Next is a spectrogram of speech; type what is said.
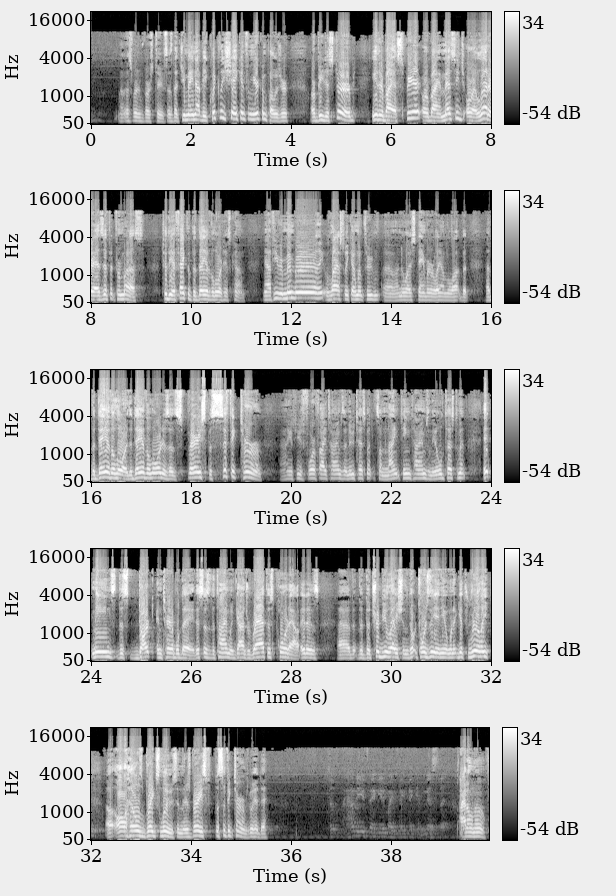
well, that's verse 2. It says, that you may not be quickly shaken from your composure or be disturbed either by a spirit or by a message or a letter as if it from us to the effect that the day of the Lord has come. Now, if you remember, last week I went through, uh, I know I stammered early on a lot, but uh, the day of the Lord. The day of the Lord is a very specific term I think it's used four or five times in the New Testament, some 19 times in the Old Testament. It means this dark and terrible day. This is the time when God's wrath is poured out. It is uh, the, the, the, tribulation towards the end, you know, when it gets really, uh, all hell breaks loose, and there's very specific terms. Go ahead, Dad. So how do you think anybody think they can miss that? I don't know.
